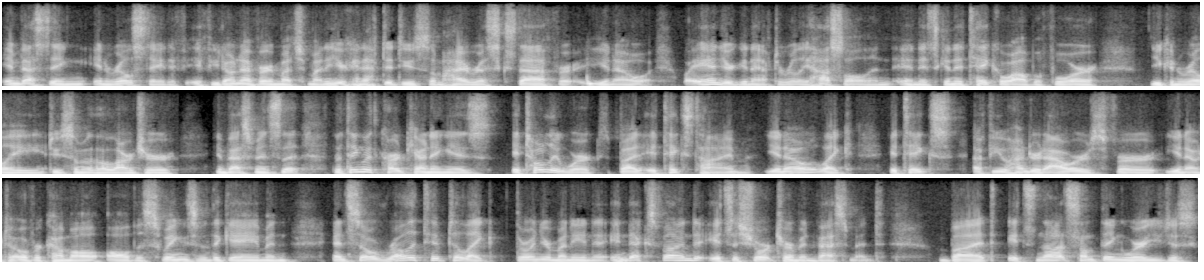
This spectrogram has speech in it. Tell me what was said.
investing in real estate. If, if you don't have very much money, you're going to have to do some high risk stuff or, you know, and you're going to have to really hustle and, and it's going to take a while before you can really do some of the larger investments. The, the thing with card counting is it totally works, but it takes time, you know, like it takes a few hundred hours for, you know, to overcome all, all the swings of the game. And, and so relative to like throwing your money in an index fund, it's a short-term investment, but it's not something where you just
